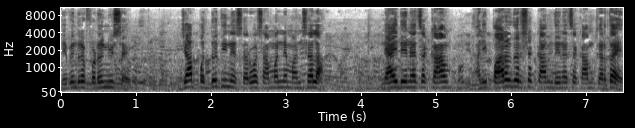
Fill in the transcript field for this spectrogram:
देवेंद्र फडणवीस साहेब ज्या पद्धतीने सर्वसामान्य माणसाला न्याय देण्याचं काम आणि पारदर्शक काम देण्याचं काम करतायत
